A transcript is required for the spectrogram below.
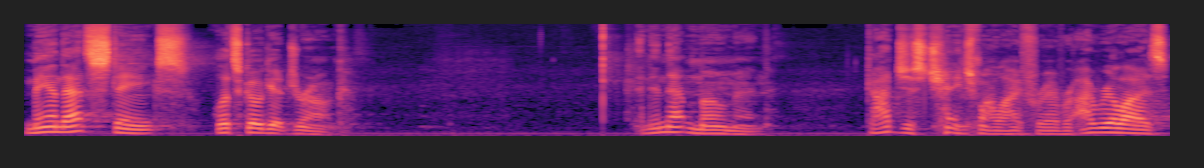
Man, that stinks. Let's go get drunk. And in that moment, God just changed my life forever. I realized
